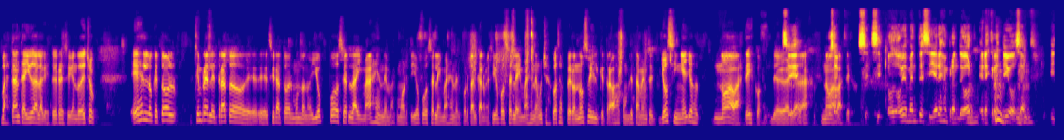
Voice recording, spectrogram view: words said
bastante ayuda la que estoy recibiendo. De hecho, es lo que todo, siempre le trato de, decir a todo el mundo, ¿no? Yo puedo ser la imagen de McMorty, yo puedo ser la imagen del portal Carmesí, yo puedo ser la imagen de muchas cosas, pero no soy el que trabaja completamente. Yo sin ellos no abastezco, de verdad. No abastezco. obviamente, si eres emprendedor, eres creativo, o sea. Y,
